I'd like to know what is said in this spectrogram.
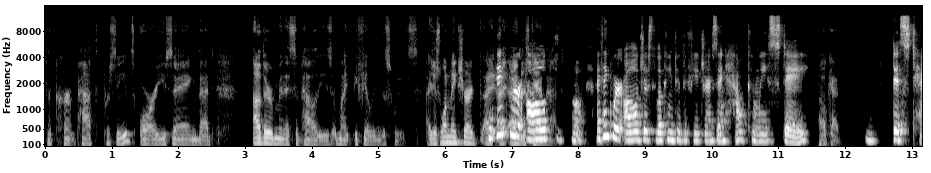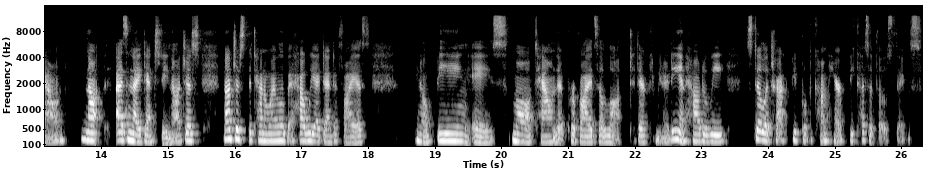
the current path proceeds, or are you saying that other municipalities might be feeling the squeeze. I just want to make sure I, I think I, we're all I think we're all just looking to the future and saying how can we stay okay. this town? Not as an identity not just not just the town of Wembley but how we identify as you know being a small town that provides a lot to their community and how do we still attract people to come here because of those things.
